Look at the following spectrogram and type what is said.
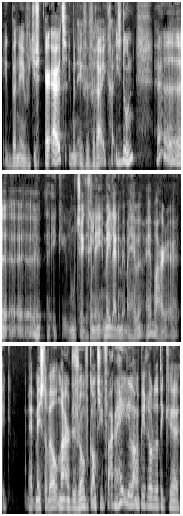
ik ben eventjes eruit. Ik ben even vrij. Ik ga iets doen. Hè, uh, ik, je moet zeker geen meelijden met mij hebben. Hè, maar uh, ik heb meestal wel na de zomervakantie vaak een hele lange periode dat ik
